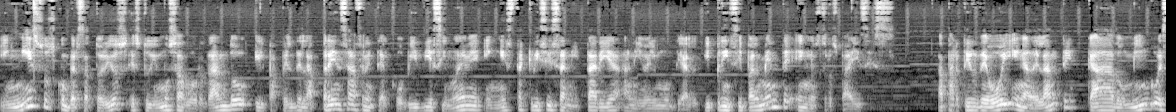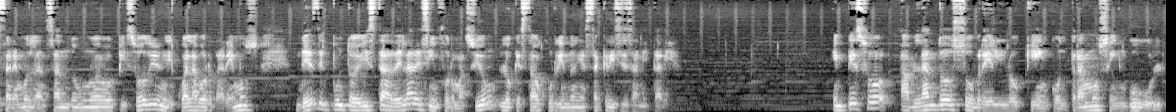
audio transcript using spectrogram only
en esos conversatorios estuvimos abordando el papel de la prensa frente al COVID-19 en esta crisis sanitaria a nivel mundial y principalmente en nuestros países. A partir de hoy en adelante, cada domingo estaremos lanzando un nuevo episodio en el cual abordaremos desde el punto de vista de la desinformación lo que está ocurriendo en esta crisis sanitaria. Empiezo hablando sobre lo que encontramos en Google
